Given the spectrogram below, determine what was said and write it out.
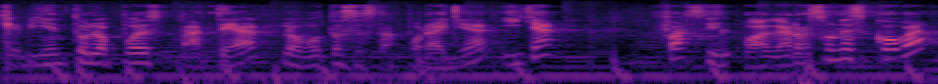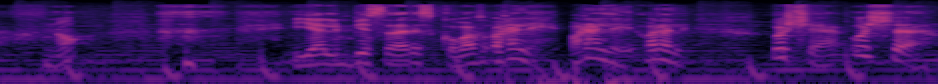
que bien tú lo puedes patear, lo botas hasta por allá y ya, fácil. O agarras una escoba, ¿no? y ya le empieza a dar escobas. Órale, órale, órale. Usha, usha.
